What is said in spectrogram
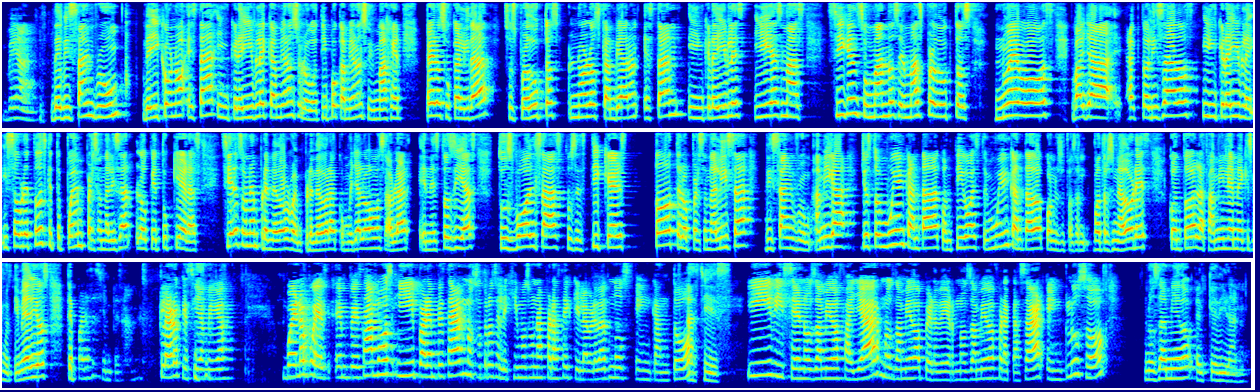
Vean, The Design Room de icono está increíble. Cambiaron su logotipo, cambiaron su imagen, pero su calidad, sus productos no los cambiaron. Están increíbles y es más, siguen sumándose más productos nuevos, vaya, actualizados, increíble. Y sobre todo es que te pueden personalizar lo que tú quieras. Si eres un emprendedor o emprendedora, como ya lo vamos a hablar en estos días, tus bolsas, tus stickers, todo te lo personaliza Design Room. Amiga, yo estoy muy encantada contigo, estoy muy encantada con nuestros patrocinadores, con toda la familia MX Multimedios. ¿Te parece si empezamos? Claro que sí, amiga. Bueno, pues empezamos y para empezar nosotros elegimos una frase que la verdad nos encantó. Así es. Y dice, nos da miedo a fallar, nos da miedo a perder, nos da miedo a fracasar e incluso... Nos da miedo el que dirán.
